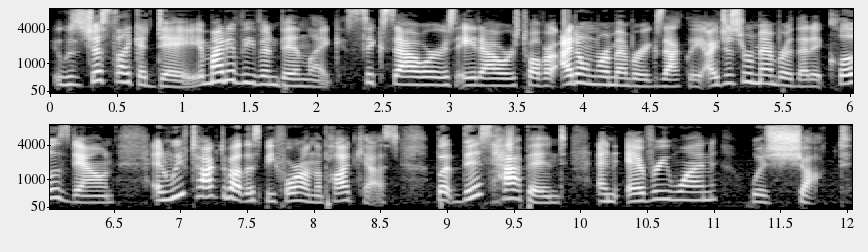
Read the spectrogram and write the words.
it was just like a day. It might have even been like six hours, eight hours, 12 hours. I don't remember exactly. I just remember that it closed down. And we've talked about this before on the podcast, but this happened and everyone was shocked.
